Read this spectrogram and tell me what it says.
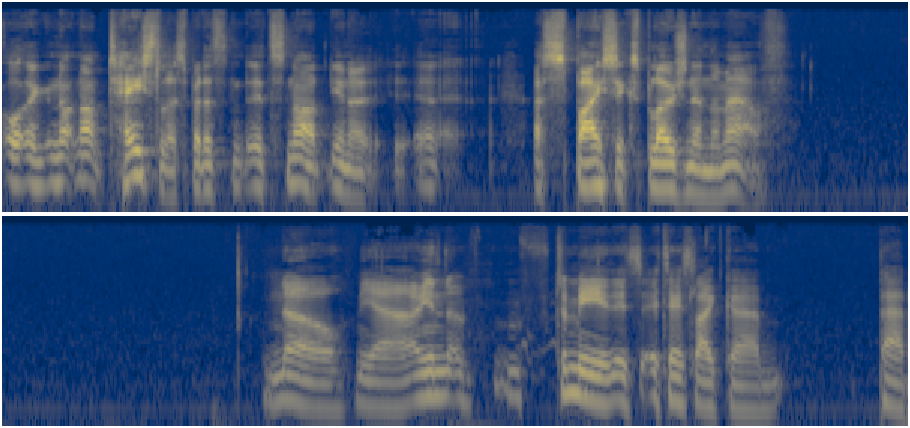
Or like, not not tasteless, but it's it's not you know a, a spice explosion in the mouth. No, yeah, I mean, to me, it's it tastes like uh, pe-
